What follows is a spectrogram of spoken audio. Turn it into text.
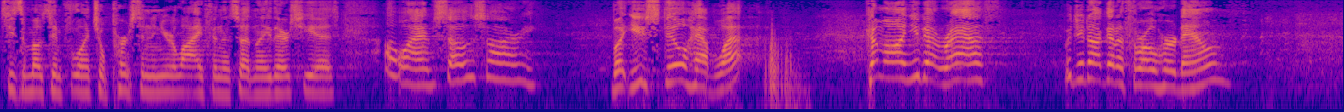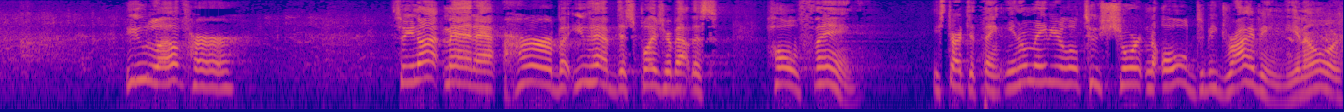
She's the most influential person in your life. And then suddenly there she is. Oh, I am so sorry. But you still have what? Come on, you got wrath. But you're not going to throw her down. You love her. So you're not mad at her, but you have displeasure about this whole thing you start to think, you know, maybe you're a little too short and old to be driving, you know, or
